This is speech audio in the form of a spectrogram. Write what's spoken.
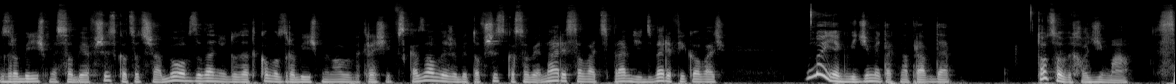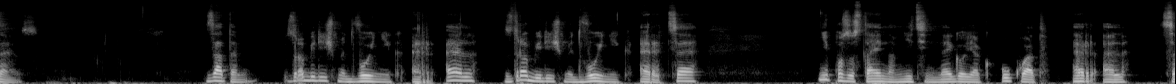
Zrobiliśmy sobie wszystko, co trzeba było w zadaniu. Dodatkowo zrobiliśmy mały wykresik wskazowy, żeby to wszystko sobie narysować, sprawdzić, zweryfikować. No i jak widzimy, tak naprawdę to, co wychodzi, ma sens. Zatem zrobiliśmy dwójnik RL, zrobiliśmy dwójnik RC. Nie pozostaje nam nic innego jak układ RLC.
